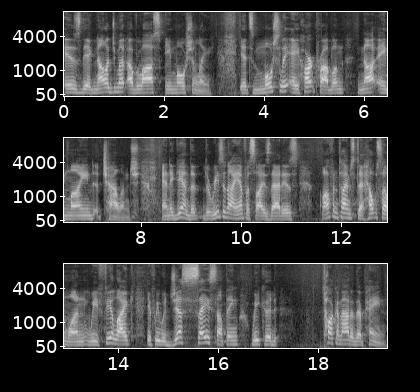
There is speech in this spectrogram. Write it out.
is the acknowledgement of loss emotionally. It's mostly a heart problem, not a mind challenge. And again, the, the reason I emphasize that is oftentimes to help someone, we feel like if we would just say something, we could talk them out of their pain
